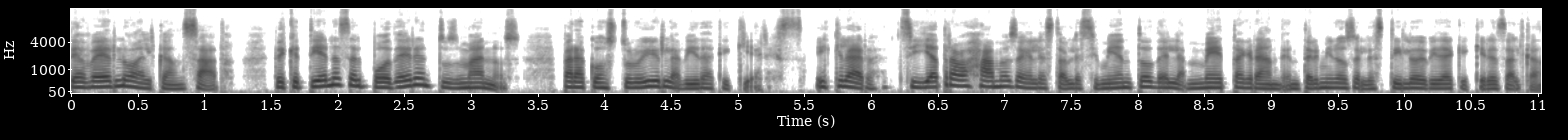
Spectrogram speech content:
de haberlo alcanzado, de que tienes el poder en tus manos para construir la vida que quieres. Y claro, si ya trabajamos en el establecimiento de la meta grande en términos del estilo de vida que quieres alcanzar,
